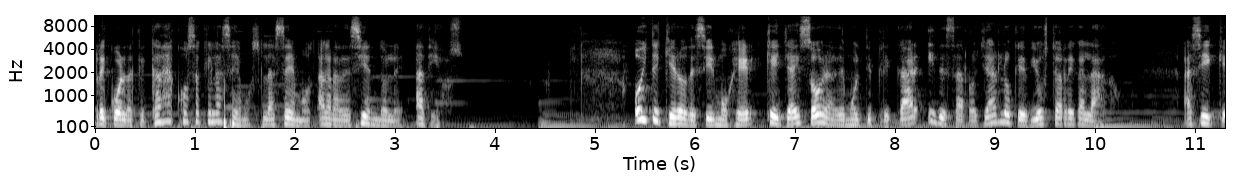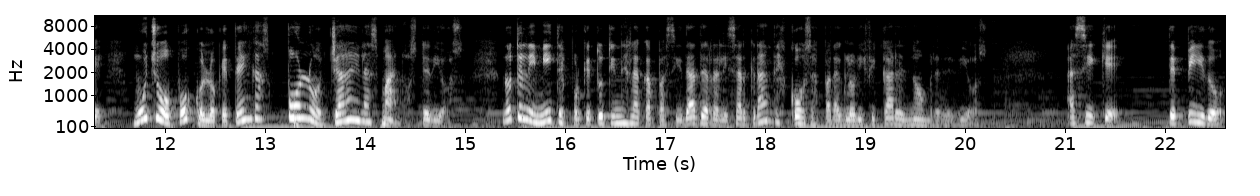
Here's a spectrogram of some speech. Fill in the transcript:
Recuerda que cada cosa que le hacemos, la hacemos agradeciéndole a Dios. Hoy te quiero decir, mujer, que ya es hora de multiplicar y desarrollar lo que Dios te ha regalado. Así que, mucho o poco lo que tengas, ponlo ya en las manos de Dios. No te limites porque tú tienes la capacidad de realizar grandes cosas para glorificar el nombre de Dios. Así que te pido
